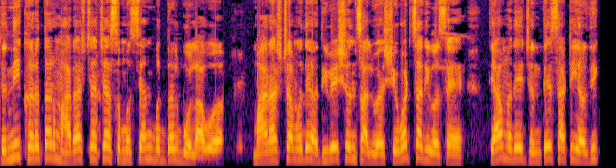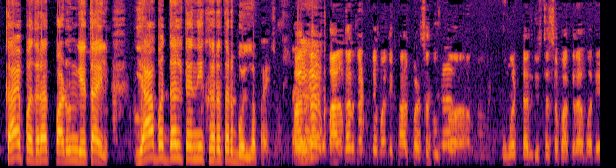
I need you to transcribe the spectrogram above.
त्यांनी खरं तर महाराष्ट्राच्या समस्यांबद्दल बोलावं महाराष्ट्रामध्ये अधिवेशन चालू आहे शेवटचा दिवस आहे त्यामध्ये जनतेसाठी अधिक काय पदरात पाडून घेता येईल याबद्दल त्यांनी खरं तर बोललं पाहिजे. पालघर पालघर घटनेमध्ये काल पडसद उमटताना दिसतं सभागृहामध्ये.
